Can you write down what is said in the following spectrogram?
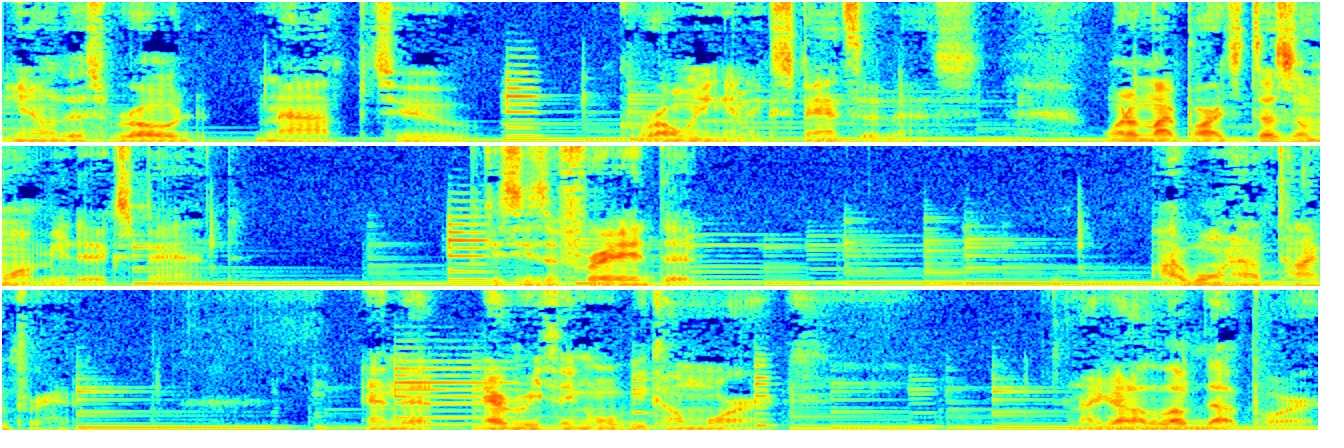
you know this road map to growing and expansiveness. One of my parts doesn't want me to expand because he's afraid that I won't have time for him and that everything will become work. And I gotta love that part.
